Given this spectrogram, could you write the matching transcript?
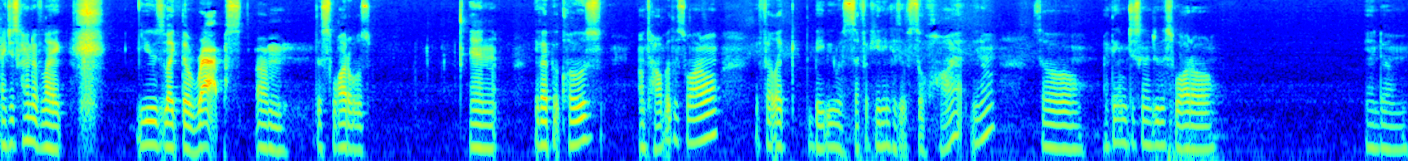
I just kind of like use like the wraps, um, the swaddles. And if I put clothes on top of the swaddle, it felt like the baby was suffocating because it was so hot, you know? So I think I'm just gonna do the swaddle. And um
